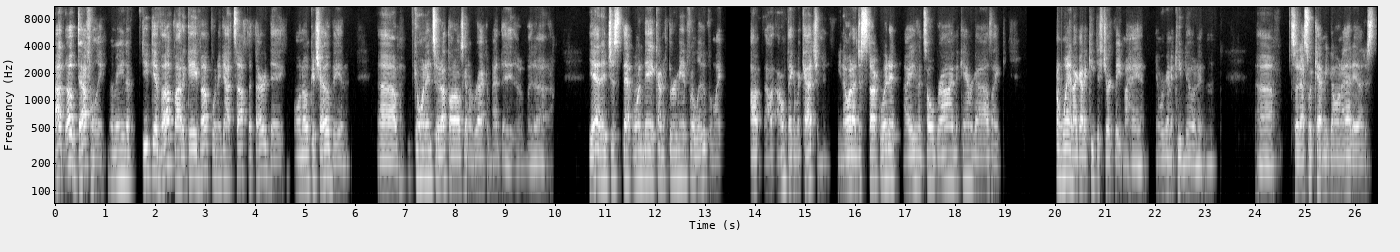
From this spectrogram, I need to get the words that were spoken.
I, oh, definitely. I mean, if you give up, I'd have gave up when it got tough the third day on Okeechobee, and um, going into it, I thought I was going to wreck them that day though. But uh, yeah, it just that one day kind of threw me in for a loop. I'm like, I, I don't think I'm gonna catch him. And you know what? I just stuck with it. I even told Brian, the camera guy, I was like, "To win, I got to keep this jerk bait in my hand, and we're gonna keep doing it." And uh, so that's what kept me going at it. I just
